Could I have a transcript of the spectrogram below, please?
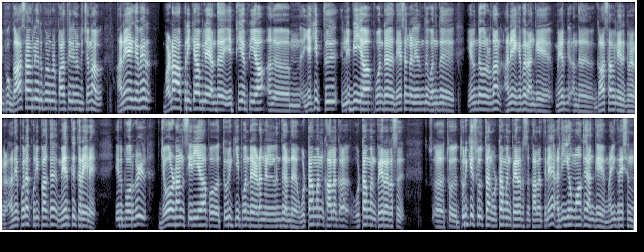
இப்போ காசாவில் இருப்பவர்கள் பார்த்தீர்கள் என்று சொன்னால் அநேக பேர் வட ஆப்பிரிக்காவிலே அந்த எத்தியோப்பியா அந்த எகிப்து லிபியா போன்ற தேசங்களிலிருந்து வந்து இருந்தவர்கள் தான் அநேக பேர் அங்கே மேற்கு அந்த காசாவிலே இருக்கிறார்கள். அதே போல் குறிப்பாக மேற்கு கரையிலே இருப்பவர்கள் ஜோர்டான் சிரியா போ துருக்கி போன்ற இடங்களிலிருந்து அந்த ஒட்டாமன் கால ஒட்டாமன் பேரரசு துருக்கி சுல்தான் ஒட்டாமன் பேரரசு காலத்திலே அதிகமாக அங்கே மைக்ரேஷன்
